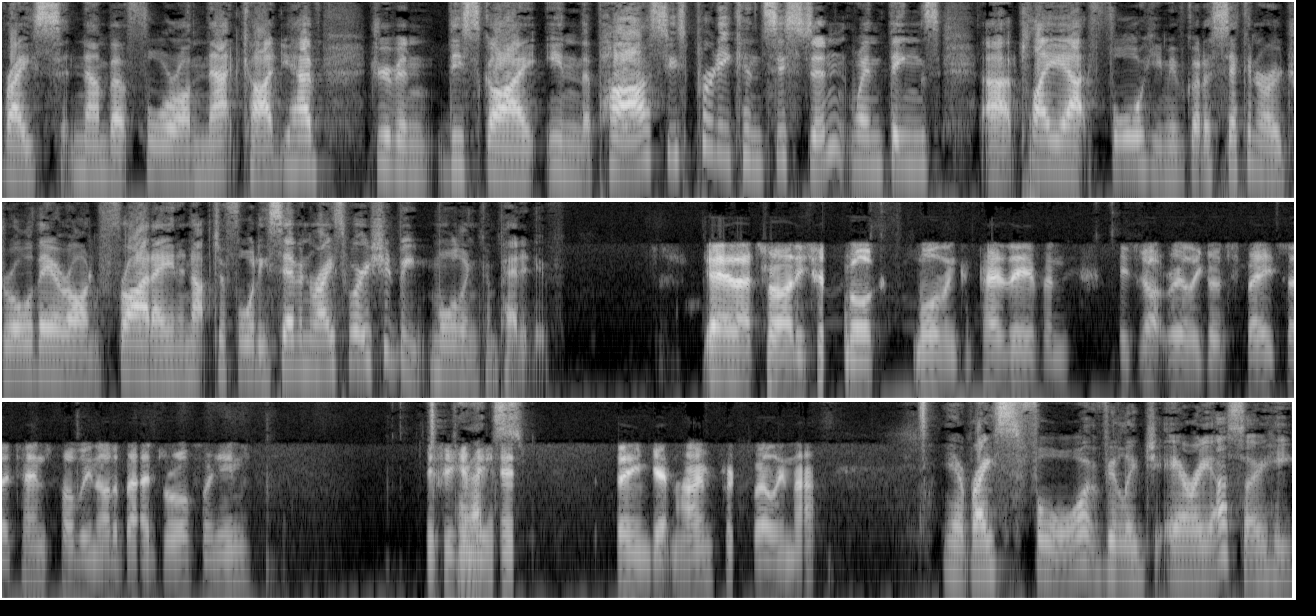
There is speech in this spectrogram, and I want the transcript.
race number four on that card. You have driven this guy in the past. He's pretty consistent when things uh, play out for him. You've got a second row draw there on Friday in an up to 47 race where he should be more than competitive. Yeah, that's right. He should be more, more than competitive, and he's got really good speed, so 10's probably not a bad draw for him. If he Yeah, can be that's- see him getting home pretty well in that. Yeah, race four, village area, so he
